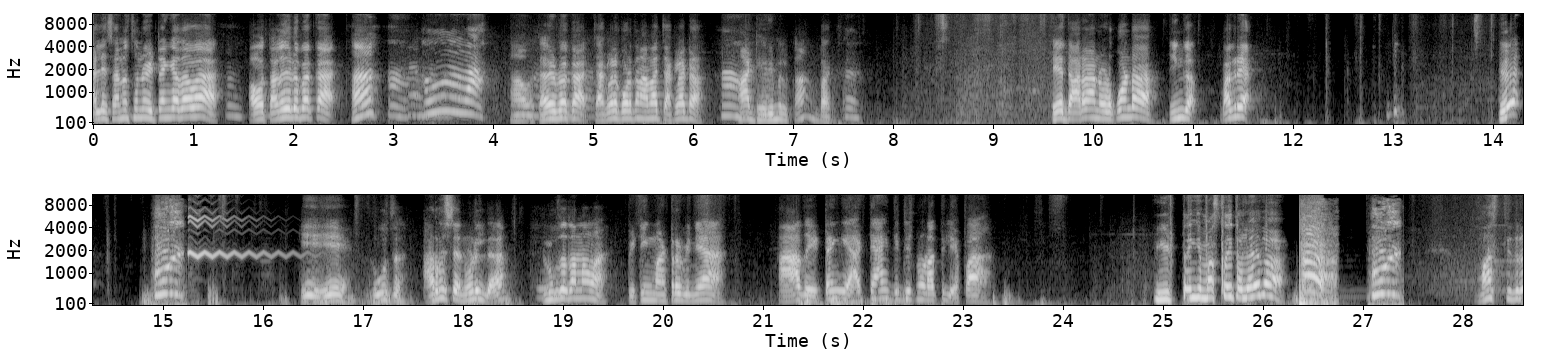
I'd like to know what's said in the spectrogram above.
ಅಲ್ಲಿ ಸಣ್ಣ ಸಣ್ಣ ಇಟ್ಟಂಗೆ ಅದಾವ. ಅವ ತೆಗೆದಿಡ್ಬೇಕ. ಹಾ. ಹಾ ಚಾಕ್ಲೇಟ್ ಕೊಡ್ತಾನ ಆಮೇಲೆ ಚಾಕ್ಲೇಟ ಹಾ. ಡೇರಿ ಮಿಲ್ಕ್ ಹಾ ಬರ್ರಿ. ಏ ದಾರ ನೋಡ್ಕೊಂಡ ಹಿಂಗ ಬಗ್ರೆ. ಏ ಏ ಏ ಲೂಸ್ ಅರುಸ ನೋಡಿಲ್ಲ? ಲೂಸ್ ಅದಾನವ ಫಿಟ್ಟಿಂಗ್ ಮಾಡ್ರ ವಿನ್ಯಾ. ಅದ ಇಟ್ಟಂಗಿ ಅಟ್ಯಾಕ್ ದಿಟ್ಟಿಸ್ ನೋಡತ್ತಿಲ್ಲಪ್ಪ ಇಟ್ಟಂಗಿ ಮಸ್ತ್ ಐತಲ್ಲ ಮಸ್ತ್ ಇದ್ರ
